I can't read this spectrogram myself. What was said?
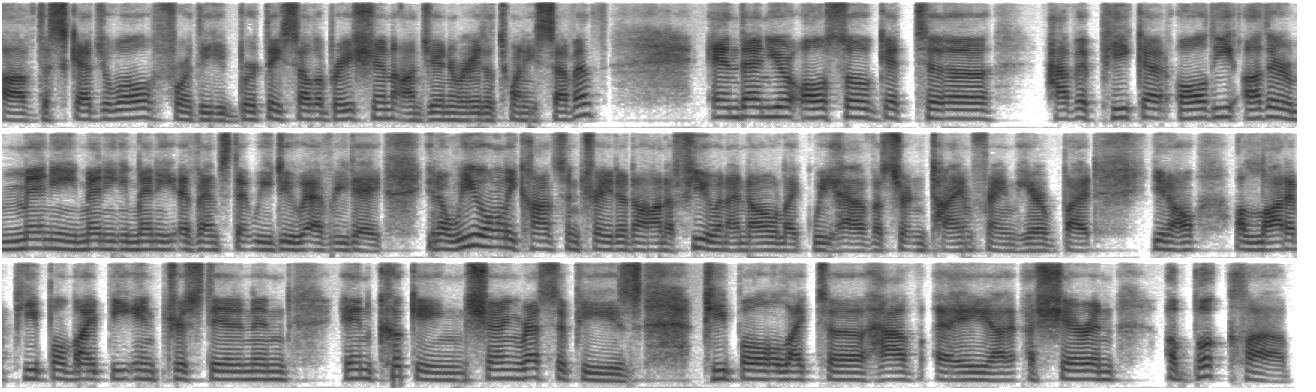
of the schedule for the birthday celebration on January the 27th. And then you'll also get to have a peek at all the other many, many, many events that we do every day. You know, we only concentrated on a few, and I know like we have a certain time frame here, but you know, a lot of people might be interested in in cooking, sharing recipes. People like to have a a share in a book club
